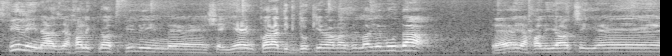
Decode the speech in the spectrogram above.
תפילין, אז יכול לקנות תפילין שיהיה עם כל הדקדוקים, אבל זה לא יהיה מודר. יכול להיות שיהיה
